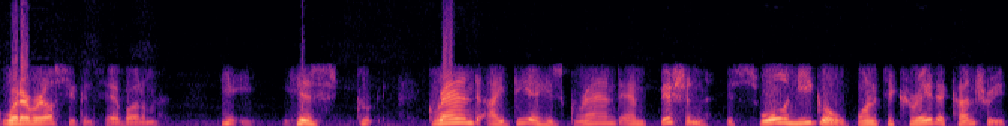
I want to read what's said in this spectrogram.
whatever else you can say about him, he, his gr- grand idea, his grand ambition, his swollen ego wanted to create a country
